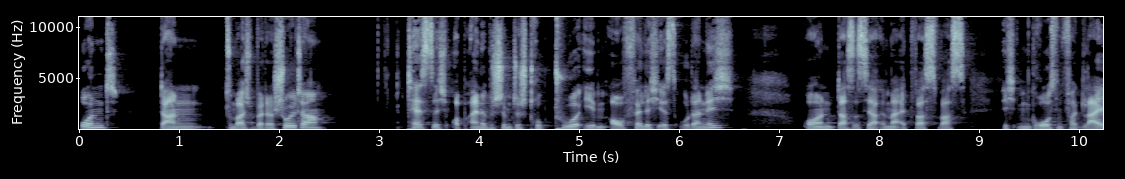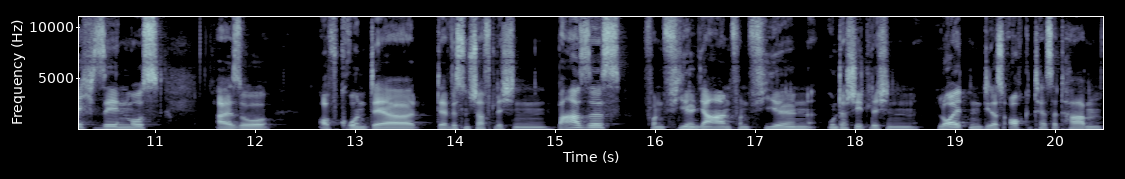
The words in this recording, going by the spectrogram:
Und dann zum Beispiel bei der Schulter teste ich, ob eine bestimmte Struktur eben auffällig ist oder nicht. Und das ist ja immer etwas, was ich im großen Vergleich sehen muss. Also aufgrund der, der wissenschaftlichen Basis von vielen Jahren, von vielen unterschiedlichen Leuten, die das auch getestet haben,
